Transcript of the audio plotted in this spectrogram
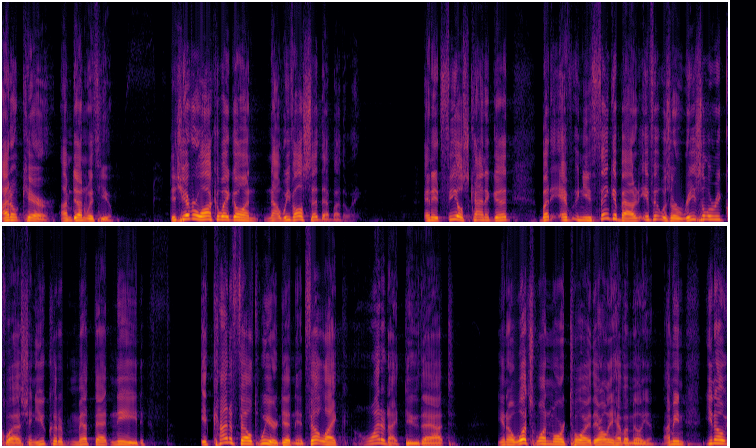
I don't care. I'm done with you. Did you ever walk away going, now we've all said that, by the way, and it feels kind of good. But if, when you think about it, if it was a reasonable request and you could have met that need, it kind of felt weird, didn't it? It felt like, why did I do that? You know, what's one more toy? They only have a million. I mean, you know,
